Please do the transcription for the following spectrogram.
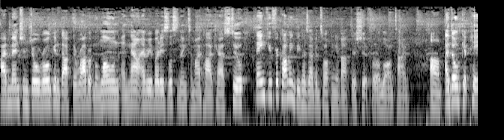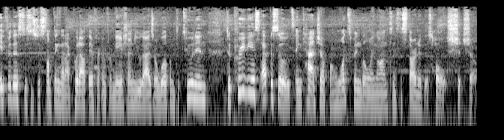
I mentioned Joe Rogan, Dr. Robert Malone, and now everybody's listening to my podcast too. Thank you for coming because I've been talking about this shit for a long time. Um, I don't get paid for this. This is just something that I put out there for information. You guys are welcome to tune in to previous episodes and catch up on what's been going on since the start of this whole shit show.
